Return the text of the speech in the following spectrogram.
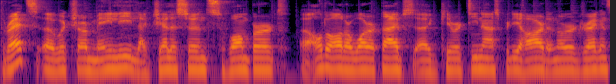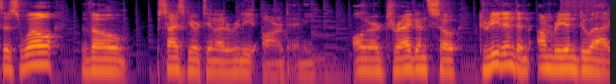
threats, uh, which are mainly like Jellicent, Swampert, uh, all the other water types. Uh, Giratina is pretty hard and other dragons as well, though besides Giratina, there really aren't any other dragons. So Greedent and Umbreon do a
